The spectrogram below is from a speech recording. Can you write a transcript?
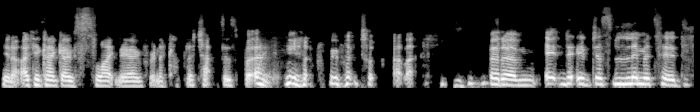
you know, I think I go slightly over in a couple of chapters, but, you know, we won't talk about that. but um, it, it just limited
